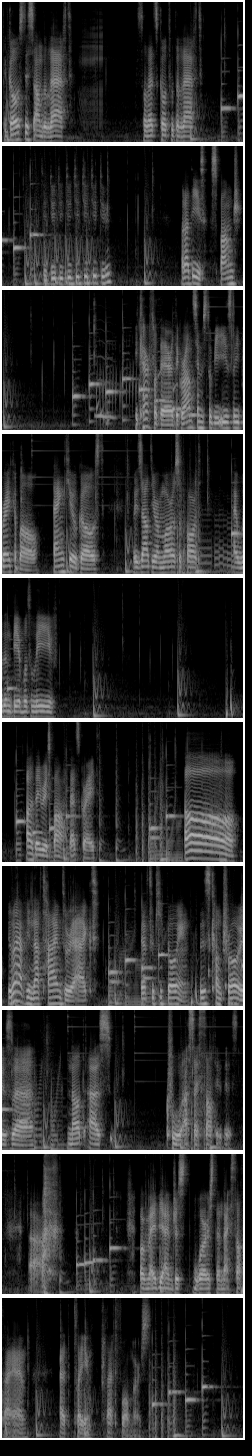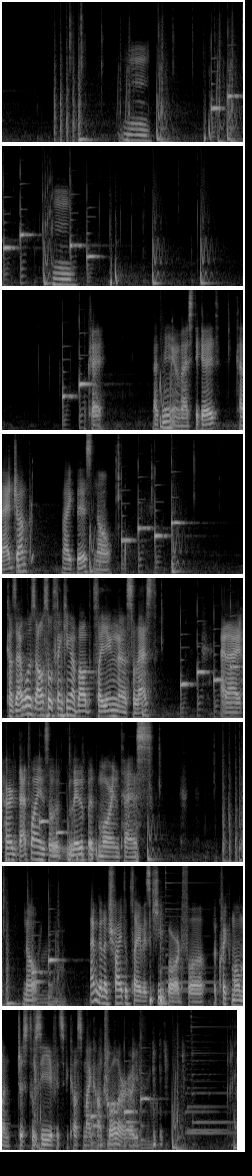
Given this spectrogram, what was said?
The ghost is on the left. So let's go to the left. Do do do do do do do. What are these? Sponge? Be careful there, the ground seems to be easily breakable. Thank you, Ghost. Without your moral support, I wouldn't be able to leave. Oh, they respawn. That's great. Oh, you don't have enough time to react. You have to keep going. This control is uh, not as cool as I thought it is. Uh, or maybe I'm just worse than I thought I am at playing platformers. Hmm. Hmm. Okay. Let me investigate. Can I jump like this? No. Because I was also thinking about playing uh, Celeste. And I heard that one is a little bit more intense. No. I'm gonna try to play with keyboard for a quick moment just to see if it's because my controller or if,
